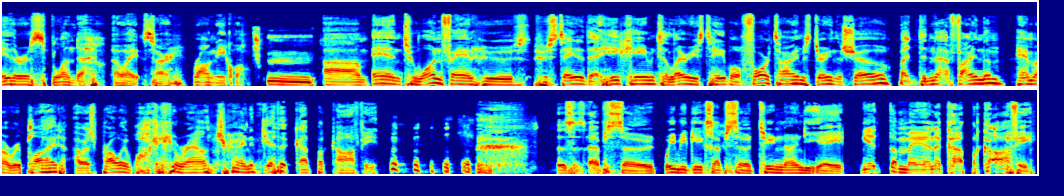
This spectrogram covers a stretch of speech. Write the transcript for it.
Neither is Splenda. Oh wait, sorry, wrong equal. Um, and to one fan who who stated that he came to Larry's table four times during the show but did not find them, Hama replied, "I was probably walking around trying to get a cup of coffee." This is episode Weeby Geeks episode 298. Get the man a cup of coffee.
